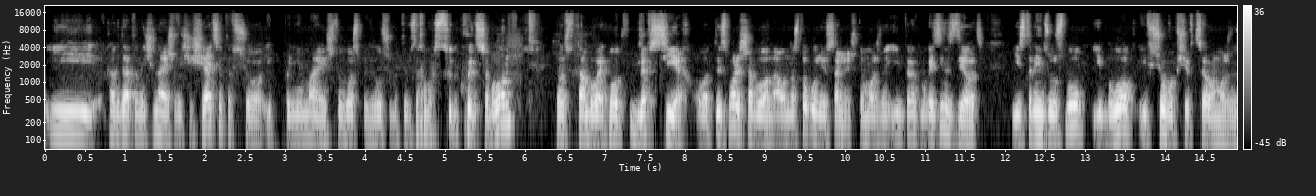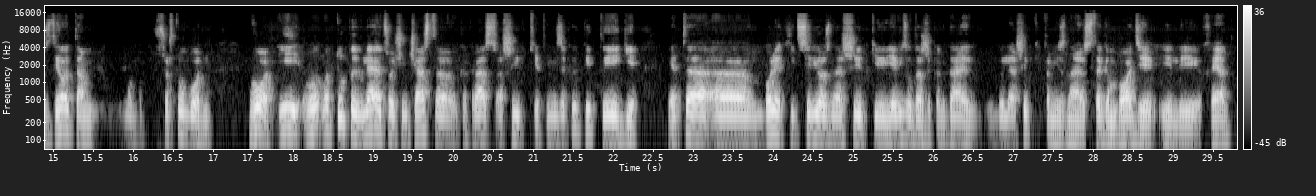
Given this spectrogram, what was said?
И когда ты начинаешь вычищать это все и понимаешь, что, господи, лучше бы ты взял просто какой-то шаблон, Потому что там бывает, ну вот для всех. Вот ты смотришь шаблон, а он настолько универсальный, что можно и интернет-магазин сделать, и страницу услуг, и блог, и все вообще в целом можно сделать там, ну, все что угодно. Вот, и вот, вот тут появляются очень часто как раз ошибки. Это незакрытые теги, это э, более какие-то серьезные ошибки. Я видел даже, когда были ошибки, там, не знаю, с тегом body или head –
